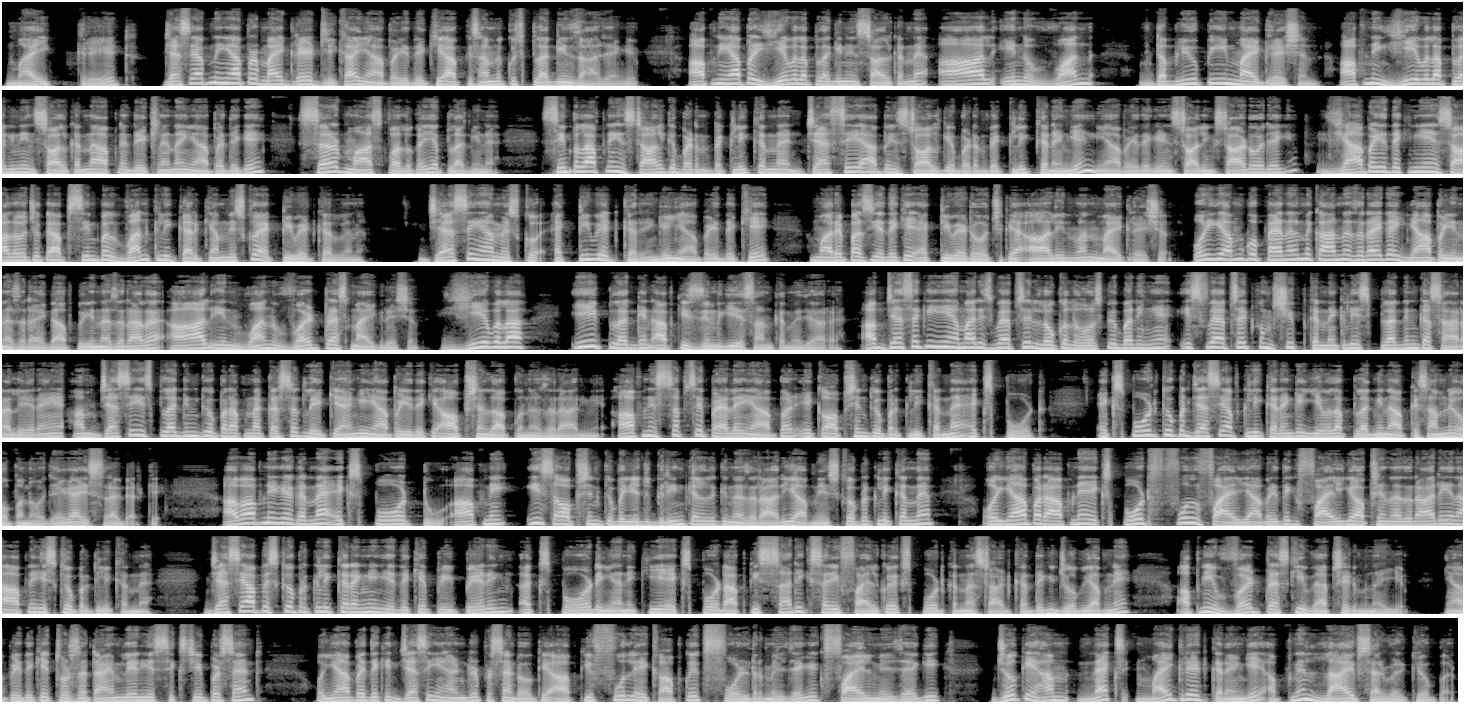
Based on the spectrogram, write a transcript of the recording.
माइग्रेट जैसे आपने यहाँ पर माइग्रेट लिखा, यहाँ पर ये देखिए, आपके सामने कुछ प्लग आ जाएँगे। आपने यहाँ पर ये वाला प्लग इंस्टॉल करना है all in one W P migration आपने ये वाला प्लग इंस्टॉल करना है, आपने देख लेना यहाँ पर देखिए सर्व मास्क वालों का ये प्लग है। सिंपल आपने इंस्टॉल के बटन पर क्लिक करना है। जैसे आप इंस्टॉल के बटन पर क्लिक करेंगे, यहाँ पर देखिए इंस्टॉलिंग स्टार्ट हो जाएगी। यहाँ पर देखेंगे इंस्टॉल हो चुका है। आप सिंपल वन क्लिक करके हमने इसको एक्टिवेट कर लेना जैसे ही हम इसको एक्टिवेट करेंगे, यहाँ पर देखिए हमारे पास ये देखिए एक्टिवेट हो चुका है ऑल इन वन माइग्रेशन। और ये हमको पैनल में कहा नज़र आएगा? यहाँ पर ये नज़र आएगा। आपको ये नज़र आ रहा है all in one word migration. ये वाला एक प्लगइन आपकी ज़िंदगी आसान करने जा रहा है। अब जैसा कि ये हमारी इस वेबसाइट लोकल होस्ट पे बनी है, इस वेबसाइट को हम शिफ्ट करने के लिए इस प्लगइन का सहारा ले रहे हैं। हम जैसे इस प्लग के ऊपर अपना कसर लेके आएँगे, यहाँ पर ये देखिए ऑप्शन आपको नज़र आ रही है। आपने सबसे पहले यहाँ पर एक ऑप्शन के ऊपर क्लिक करना है एक्सपोर्ट एक्सपोर्ट के ऊपर जैसे आप क्लिक करेंगे, ये वाला प्लगइन आपके सामने ओपन हो जाएगा इस तरह करके। अब आपने क्या करना है? एक्सपोर्ट टू आपने इस ऑप्शन के ऊपर ये जो ग्रीन कलर की नज़र आ रही है, आपने इसके ऊपर क्लिक करना है और यहाँ पर आपने एक्सपोर्ट फुल फ़ाइल यहाँ पर देखिए फ़ाइल की ऑप्शन नज़र आ रही है ना, आपने इसके ऊपर क्लिक करना है। जैसे आप इसके ऊपर क्लिक करेंगे, ये देखिए प्रीपेयरिंग एक्सपोर्ट यानी कि ये एक्सपोर्ट आपकी सारी की सारी फ़ाइल को एक्सपोर्ट करना स्टार्ट कर देगी, जो भी आपने अपनी वर्ड की वेबसाइट बनाई है। यहाँ पे देखिए थोड़ा सा टाइम ले रही है सिक्सटी परसेंट और यहाँ पे देखिए जैसे ही हंड्रेड परसेंट हो गया, आपकी फुल एक, आपको एक फोल्डर मिल जाएगी, एक फ़ाइल मिल जाएगी जो कि हम नेक्स्ट माइग्रेट करेंगे अपने लाइव सर्वर के ऊपर।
